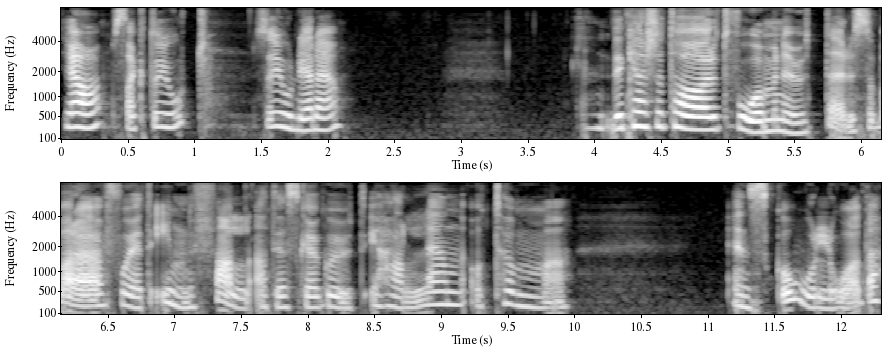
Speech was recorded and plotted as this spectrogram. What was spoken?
Ja, sagt och gjort. Så gjorde jag det. Det kanske tar två minuter så bara får jag ett infall att jag ska gå ut i hallen och tömma en skolåda,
